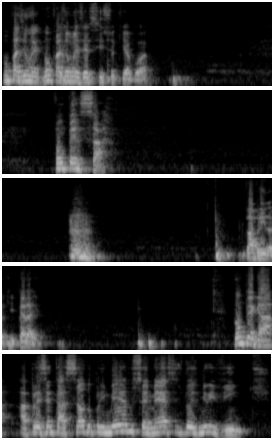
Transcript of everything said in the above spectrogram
Vamos fazer um, vamos fazer um exercício aqui agora. Vamos pensar. Estou abrindo aqui, peraí. Vamos pegar a apresentação do primeiro semestre de 2020.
